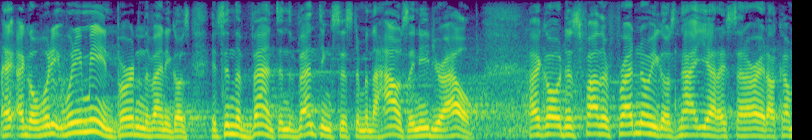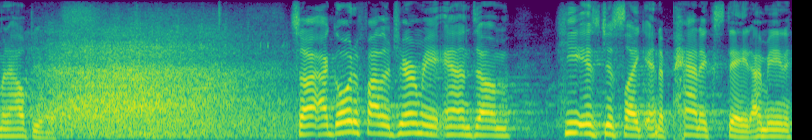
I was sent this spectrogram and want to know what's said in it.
I, I go, what do, you, what do you mean, bird in the vent? He goes, It's in the vent, in the venting system in the house. I need your help. I go, Does Father Fred know? He goes, Not yet. I said, All right, I'll come and help you. so I go to Father Jeremy, and um, he is just like in a panic state. I mean,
